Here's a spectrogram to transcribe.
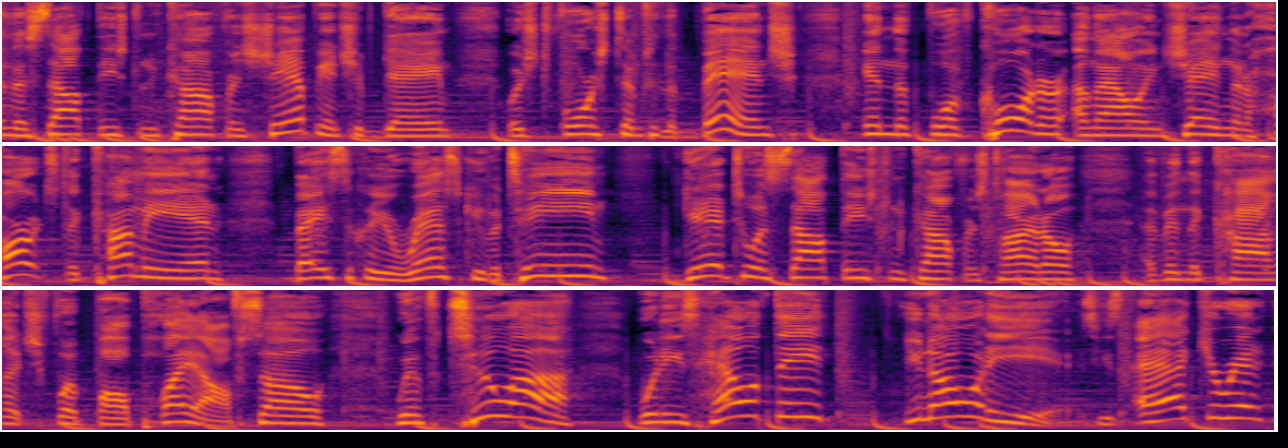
in the Southeastern Conference Championship game, which forced him to the bench in the fourth quarter, allowing Jalen Hurts to come in, basically rescue the team, get to a Southeastern Conference title, and then the college football playoff. So with Tua, when he's healthy, you know what he is. He's accurate,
